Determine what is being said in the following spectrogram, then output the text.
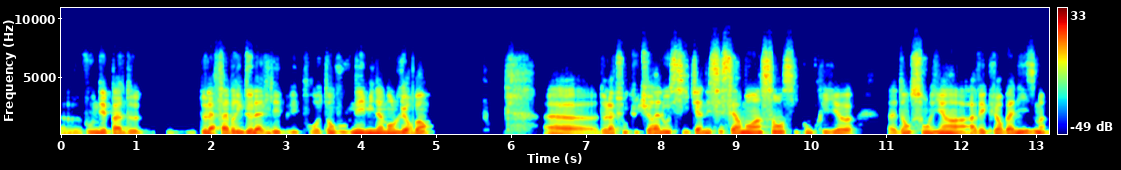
vous venez pas de de la fabrique de la ville et, pour autant vous venez éminemment de l'urbain, de l'action culturelle aussi qui a nécessairement un sens, y compris dans son lien avec l'urbanisme.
